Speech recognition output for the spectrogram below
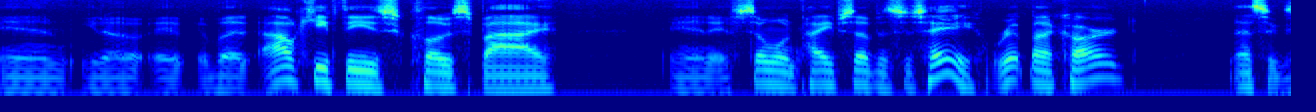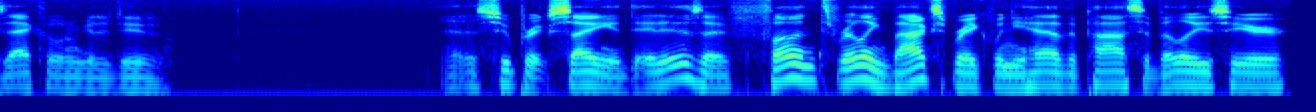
and you know, it, but I'll keep these close by. And if someone pipes up and says, "Hey, rip my card," that's exactly what I'm gonna do. That is super exciting. It, it is a fun, thrilling box break when you have the possibilities here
